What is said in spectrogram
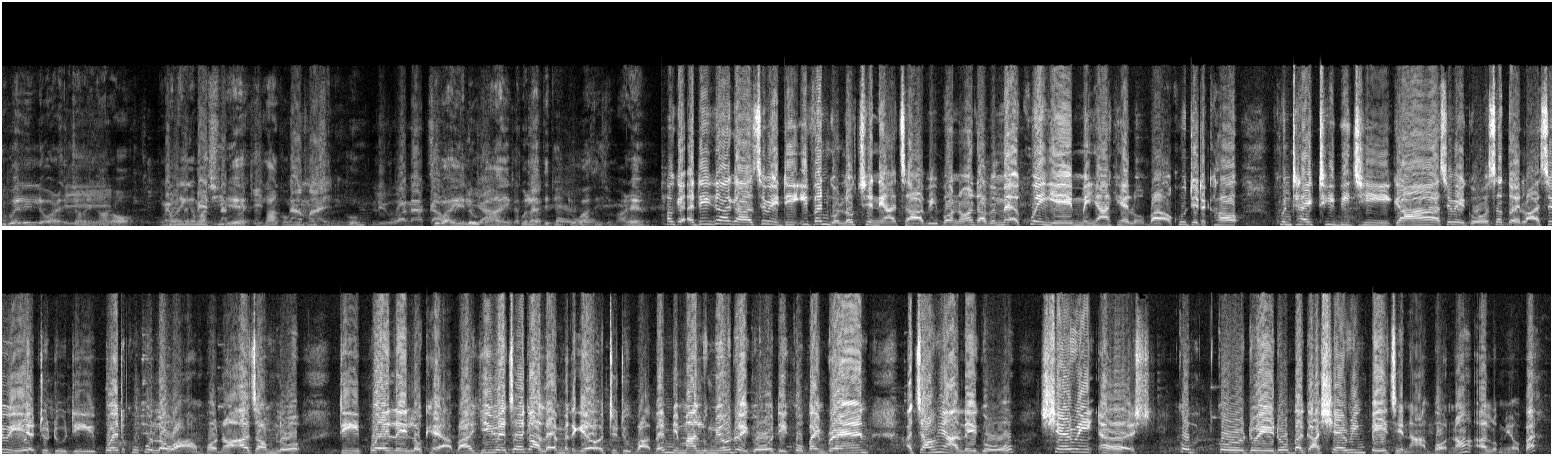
နိုင်ငံမှာရှိတဲ့အလှကုန်လုပ်ငန်းရှင်တွေကိုစီးပွားရေးအလုပ်တိုင်းခွင့်လန်းတည်တိုးပါစေချင်ပါတယ်။ဟုတ်ကဲ့အဓိကကဆွေဒီ event ကိုလုပ်ချင်နေတာကြာပြီပေါ့နော်။ဒါပေမဲ့အခွင့်ရေးမရခဲ့လို့ပါ။အခုဒီတစ်ခေါက် contact TBG ကဆွေကိုဆက်သွယ်လာဆွေရဲ့အတူတူဒီပွဲတစ်ခုခုလုပ်အောင်ပေါ့နော်။အားကြောင့်မလို့ဒီပွဲလေးလုပ်ခဲ့ရပါ။ရည်ရွယ်ချက်ကလည်းအမှန်တကယ်အတူတူပါပဲ။မြန်မာလူမျိုးတွေကိုဒီကိုပိုင် brand အကြောင်းအရာလေးကို sharing ကိုကိုတွေတို့ဘက်က sharing ပေးချင်တာပေါ့နော်။အဲ့လိုမျိုးပါ။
